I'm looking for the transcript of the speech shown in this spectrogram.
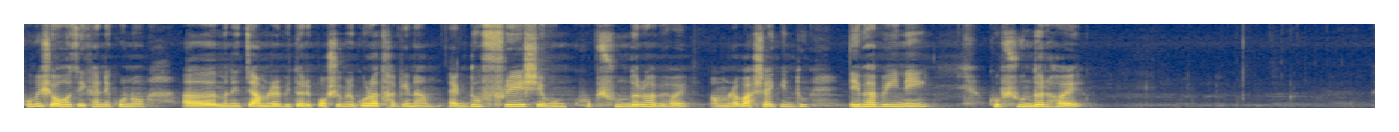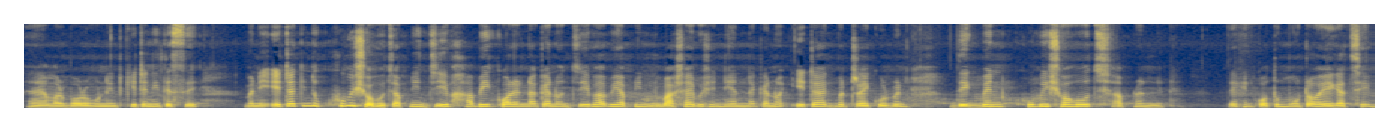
খুবই সহজ। এখানে কোনো মানে চামড়ার ভিতরে পশমের গোড়া থাকে না। একদম ফ্রেশ এবং খুব সুন্দরভাবে হয়। আমরা বাসায় কিন্তু এভাবেই নেই। খুব সুন্দর হয়। হ্যাঁ আমার বড় বোন কেটে নিতেছে। মানে এটা কিন্তু খুবই সহজ। আপনি যেভাবেই করেন না কেন যেভাবে আপনি বাসায় বসে নেন না কেন, এটা একবার ট্রাই করবেন। দেখবেন খুবই সহজ। আপনার দেখেন কত মোটা হয়ে গেছে।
